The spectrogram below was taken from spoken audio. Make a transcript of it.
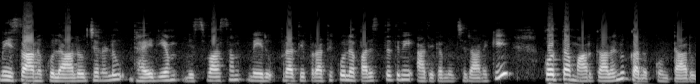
మీ సానుకూల ఆలోచనలు ధైర్యం విశ్వాసం మీరు ప్రతి ప్రతికూల పరిస్థితిని అధిగమించడానికి కొత్త మార్గాలను కనుక్కుంటారు.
